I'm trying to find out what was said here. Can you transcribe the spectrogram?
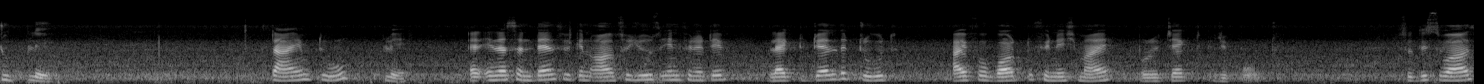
to play time to play. And in a sentence we can also use infinitive like to tell the truth i forgot to finish my project report. So this was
